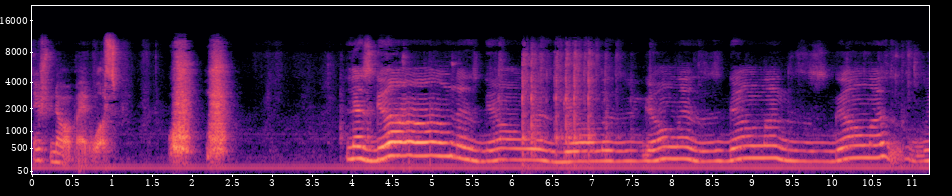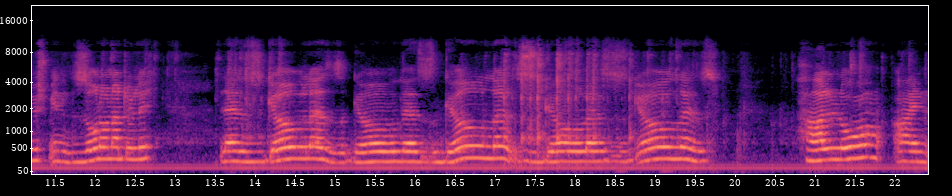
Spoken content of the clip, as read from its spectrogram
ich bin aber bei Wars. Let's go, let's go, let's go, let's go, let's go, let's go, let's go. Wir spielen Solo natürlich. Let's go, let's go, let's go, let's go, let's go, let's. Hallo, ein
